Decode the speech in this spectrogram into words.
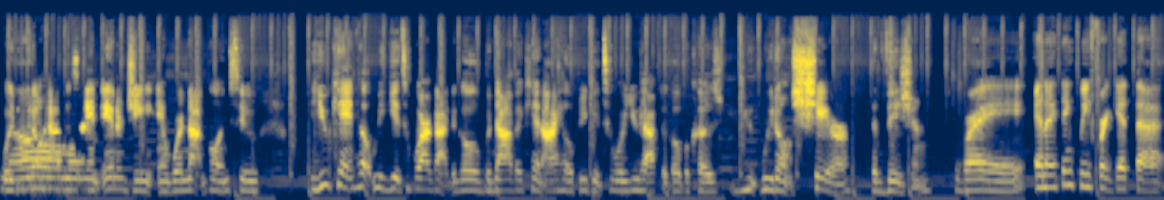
we, no. we don't have the same energy and we're not going to you can't help me get to where I got to go, but neither can I help you get to where you have to go because you, we don't share the vision. Right. And I think we forget that,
